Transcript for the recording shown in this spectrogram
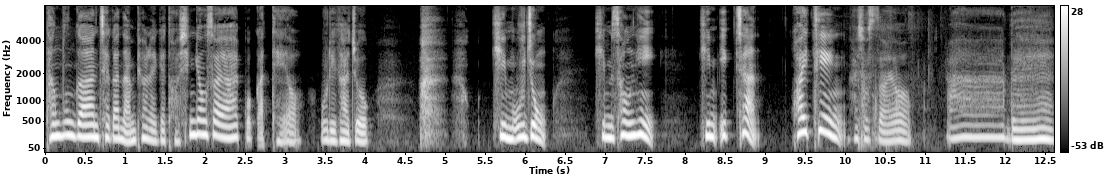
당분간 제가 남편에게 더 신경 써야 할 것 같아요. 우리 가족. 김우종, 김성희, 김익찬, 화이팅! 하셨어요. 아, 네.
